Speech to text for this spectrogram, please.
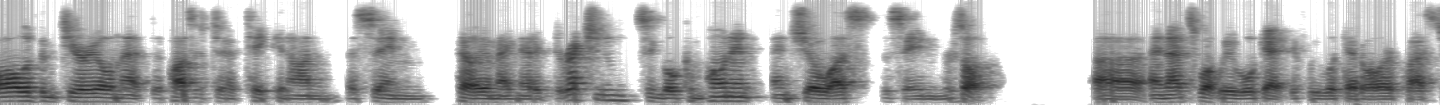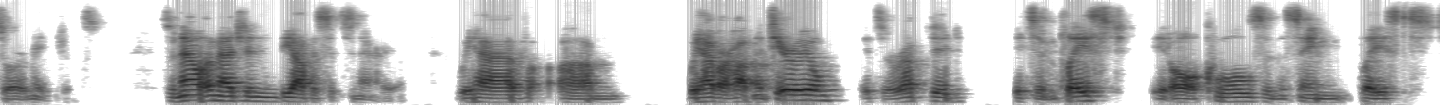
all of the material in that deposit to have taken on the same paleomagnetic direction, single component, and show us the same result. Uh, and that's what we will get if we look at all our clast our matrix. So now imagine the opposite scenario. We have um, we have our hot material, it's erupted, it's emplaced, it all cools in the same place,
